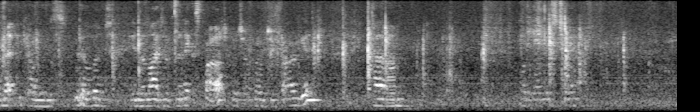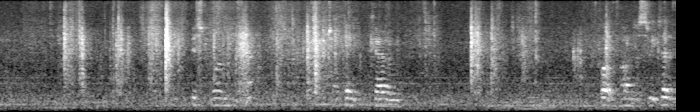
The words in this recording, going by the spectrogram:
and that becomes relevant in the light of the next part, which I've gone too far again. Um, what have I missed here? Missed one which I think. Um, well, just speak. So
